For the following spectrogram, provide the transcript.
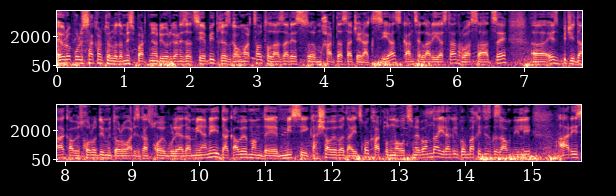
ევროპული საქართველოს და მის პარტნიორი ორგანიზაციები დღეს გამართავთ ლაზარეს მხარდასაჭერ აქციას კანცელარიასთან 8 საათზე. ეს ბიჭი დააკავეს მხოლოდ იმიტომ, რომ არის განსხვავებული ადამიანი, დაკავებამდე მისი გაშავება დაიწყო ქართულმა ოცნებამ და ირაკლი კობახიძის გზავნილი არის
